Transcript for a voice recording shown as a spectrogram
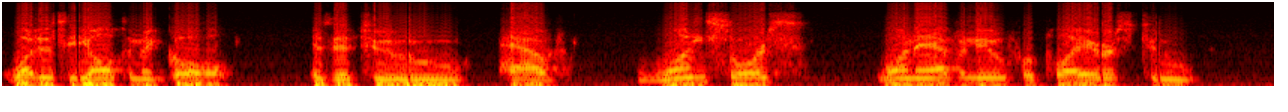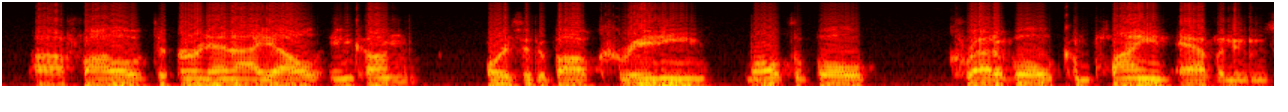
What is the ultimate goal? Is it to have one source, one avenue for players to uh, follow to earn NIL income? Or is it about creating multiple credible, compliant avenues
